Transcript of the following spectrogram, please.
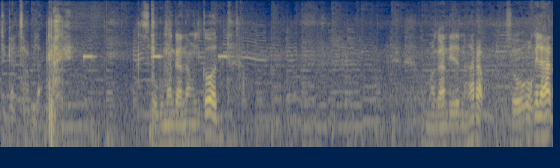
Tikat sa kabila. So gumagana ang likod. Gumagana dito ng harap. So okay lahat.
